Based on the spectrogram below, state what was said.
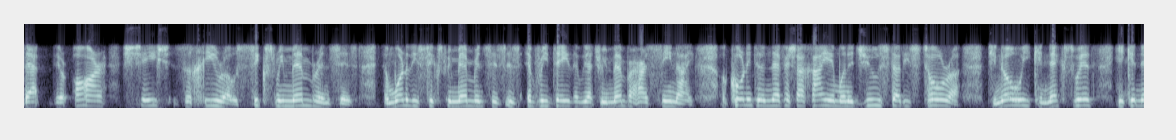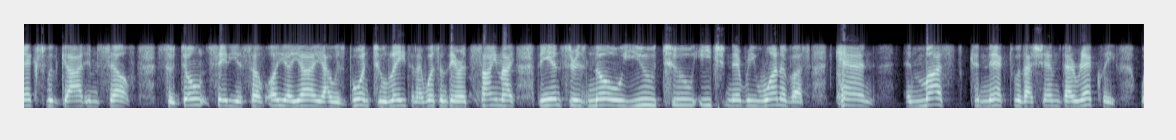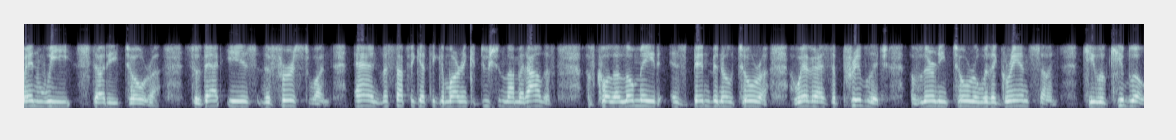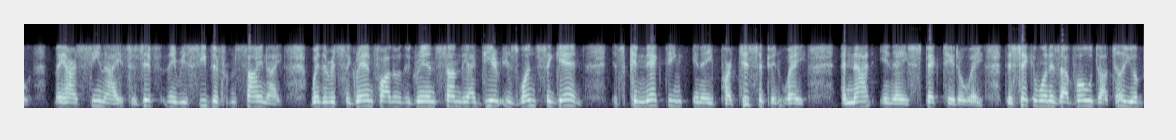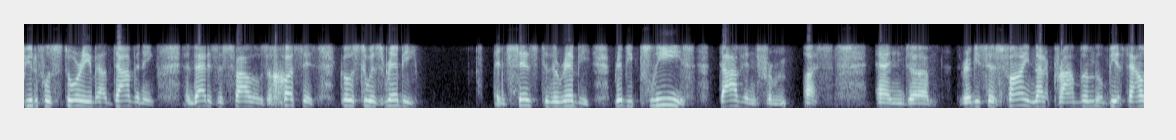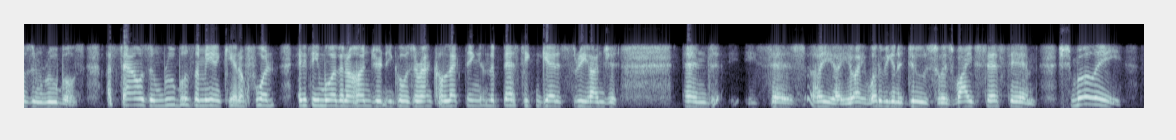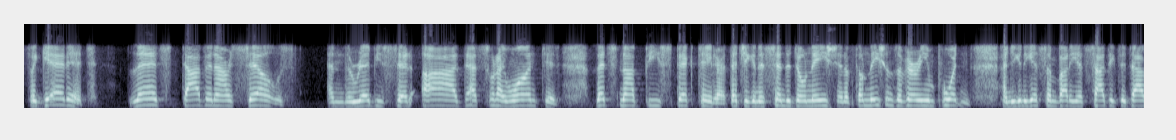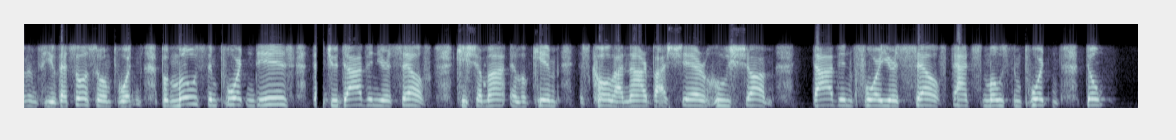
that there are Sheish Zechiros, six remembrances, and one of these six remembrances is every day that we have to remember Har Sinai. According to the Nefesh HaChaim, when a Jew studies Torah, do you know who he connects with? He connects with God himself. So don't say to yourself, oh yeah, yeah, I was born too late and I wasn't there at Sinai. The answer is no, you too, each and every one of us can and must connect with Hashem directly when we study Torah. So that is the first one. And let's not forget the Gemara in Kedushin Lamed Aleph of Kol Alomed as Ben Beno Torah, whoever has the privilege of learning Torah with a grandson, Kilu Kiblo, Mehar Sinai. It's as if they received it from Sinai. Whether it's the grandfather or the grandson, the idea is once again, it's connecting in a participant way and not in a spectator way. The second one is avoda. I'll tell you a beautiful story about davening, and that is as follows. A chassid goes to his Rebbe and says to the Rebbe, Rebbe, please daven for us. And uh, the Rebbe says, fine, not a problem. It'll be a thousand rubles. A thousand rubles, the man can't afford anything more than a hundred, he goes around collecting, and the best he can get is three hundred. And he says, ay, ay, ay, what are we going to do? So his wife says to him, Shmuley, forget it. Let's daven ourselves. And the Rebbe said, Ah, that's what I wanted. Let's not be spectator. That you're going to send a donation. If donations are very important, and you're going to get somebody at Sadik to daven for you, that's also important. But most important is that you daven yourself. Kishama Elokim is kol anar basher hu sham. Daven for yourself. That's most important. Don't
